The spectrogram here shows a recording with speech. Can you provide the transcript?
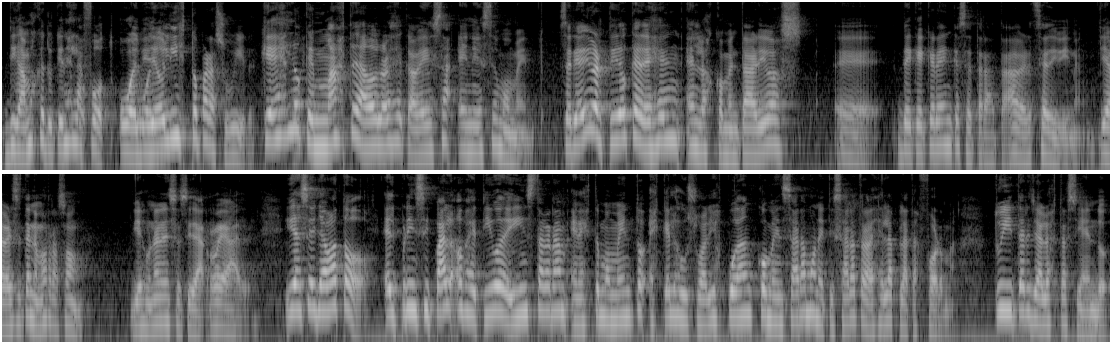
digamos que tú tienes la foto o el video listo para subir, ¿qué es lo que más te da dolores de cabeza en ese momento? Sería divertido que dejen en los comentarios eh, de qué creen que se trata, a ver si adivinan y a ver si tenemos razón. Y es una necesidad real. Y hacia allá va todo. El principal objetivo de Instagram en este momento es que los usuarios puedan comenzar a monetizar a través de la plataforma. Twitter ya lo está haciendo.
